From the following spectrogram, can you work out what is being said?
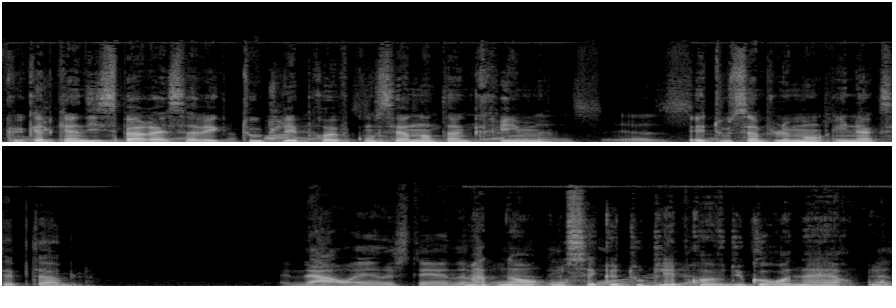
Que quelqu'un disparaisse avec toutes les preuves concernant un crime est tout simplement inacceptable. Maintenant, on sait que toutes les preuves du coroner ont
